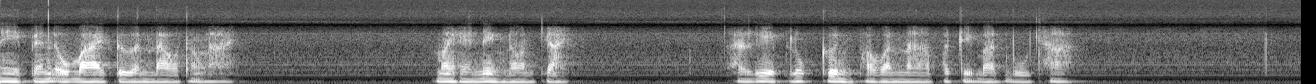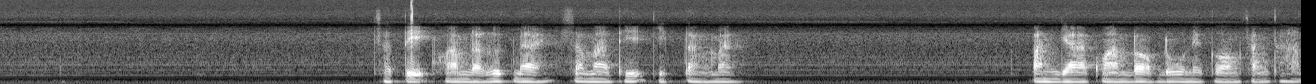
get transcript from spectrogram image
นี่เป็นอุบายเตือนเราทั้งหลาย ไม่ให้นิ่งนอนใจรีบลุกขึ้นภาวนาปฏิบัติบูชา สติความระลึกได้ สมาธิจิตตั้งมัน่นปัญญาความรอบรู้ในกองสังขาร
